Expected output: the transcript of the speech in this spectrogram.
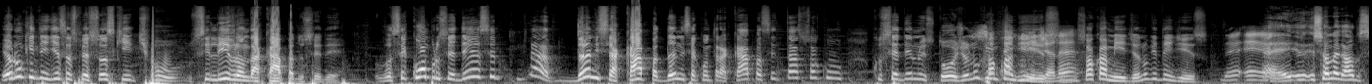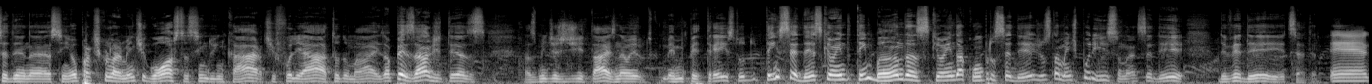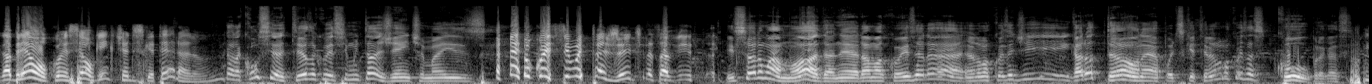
Eu nunca entendi essas pessoas que, tipo, se livram da capa do CD. Você compra o CD, você. Ah, dane-se a capa, dane-se a contracapa, você tá só com, com o CD no estojo. Eu nunca Só com a entendi mídia, isso. né? Só com a mídia, eu nunca entendi isso. É, é, É, isso é o legal do CD, né? Assim, eu particularmente gosto assim do encarte, folhear, tudo mais. Apesar de ter as, as mídias digitais, né, o MP3, tudo, tem CDs que eu ainda tem bandas que eu ainda compro CD justamente por isso, né? CD, DVD, etc. é, Gabriel, conheceu alguém que tinha disqueteira? Não? Cara, com certeza eu conheci muita gente, mas Eu conheci muita gente nessa vida. isso era uma moda, né? Era uma coisa, era, era uma coisa de garotão, né? Pô, disqueteira era uma coisa cool pra cá. assim.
